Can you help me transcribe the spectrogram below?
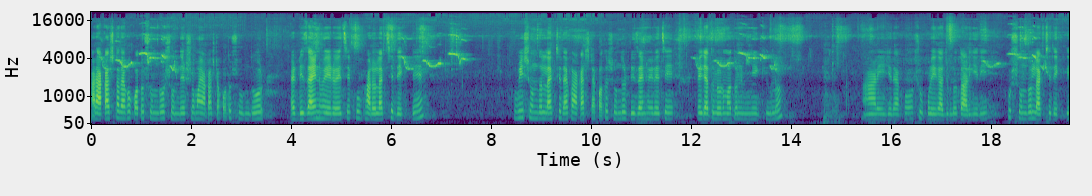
আর আকাশটা দেখো কত সুন্দর সন্ধ্যের সময়, আকাশটা কত সুন্দর ডিজাইন হয়ে রয়েছে, খুব ভালো লাগছে দেখতে। খুবই সুন্দর লাগছে, দেখো আকাশটা কত সুন্দর ডিজাইন হয়ে রয়েছে রেজা তুলোর মতন মেঘগুলো। আর এই যে দেখো সুপুরি গাছগুলো তাড়িয়ে দিয়ে, খুব সুন্দর লাগছে দেখতে।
